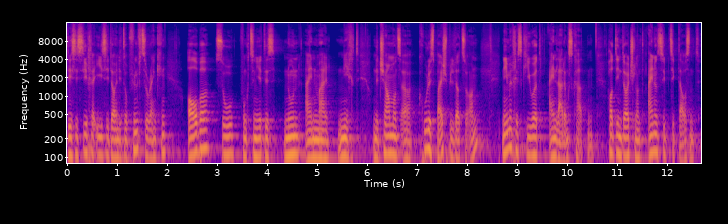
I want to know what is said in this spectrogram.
das ist sicher easy, da in die Top 5 zu ranken. Aber so funktioniert es nun einmal nicht. Und jetzt schauen wir uns ein cooles Beispiel dazu an, nämlich das Keyword Einladungskarten. Hat in Deutschland 71.000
